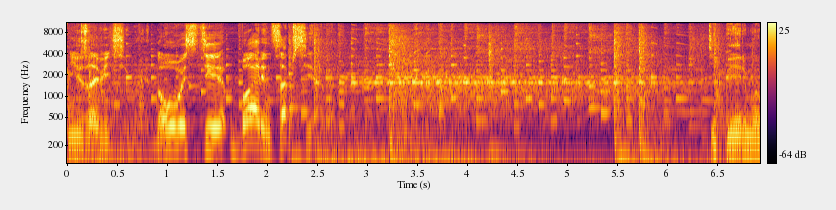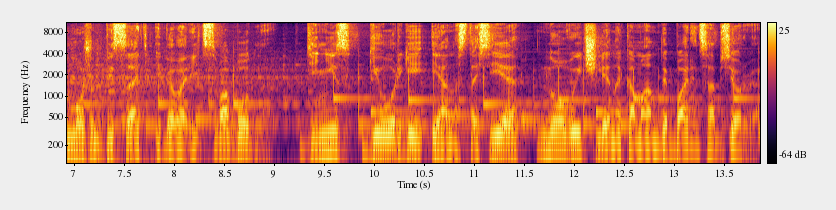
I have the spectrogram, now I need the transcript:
Независимые новости. Барин обсерва Теперь мы можем писать и говорить свободно. Денис, Георгий и Анастасия – новые члены команды Баренц Обзервер.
